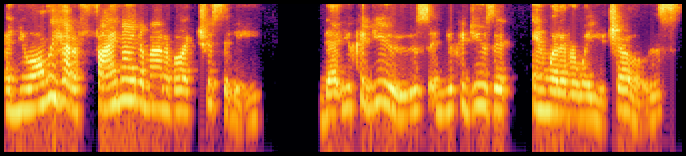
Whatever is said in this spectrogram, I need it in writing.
and you only had a finite amount of electricity that you could use and you could use it in whatever way you chose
